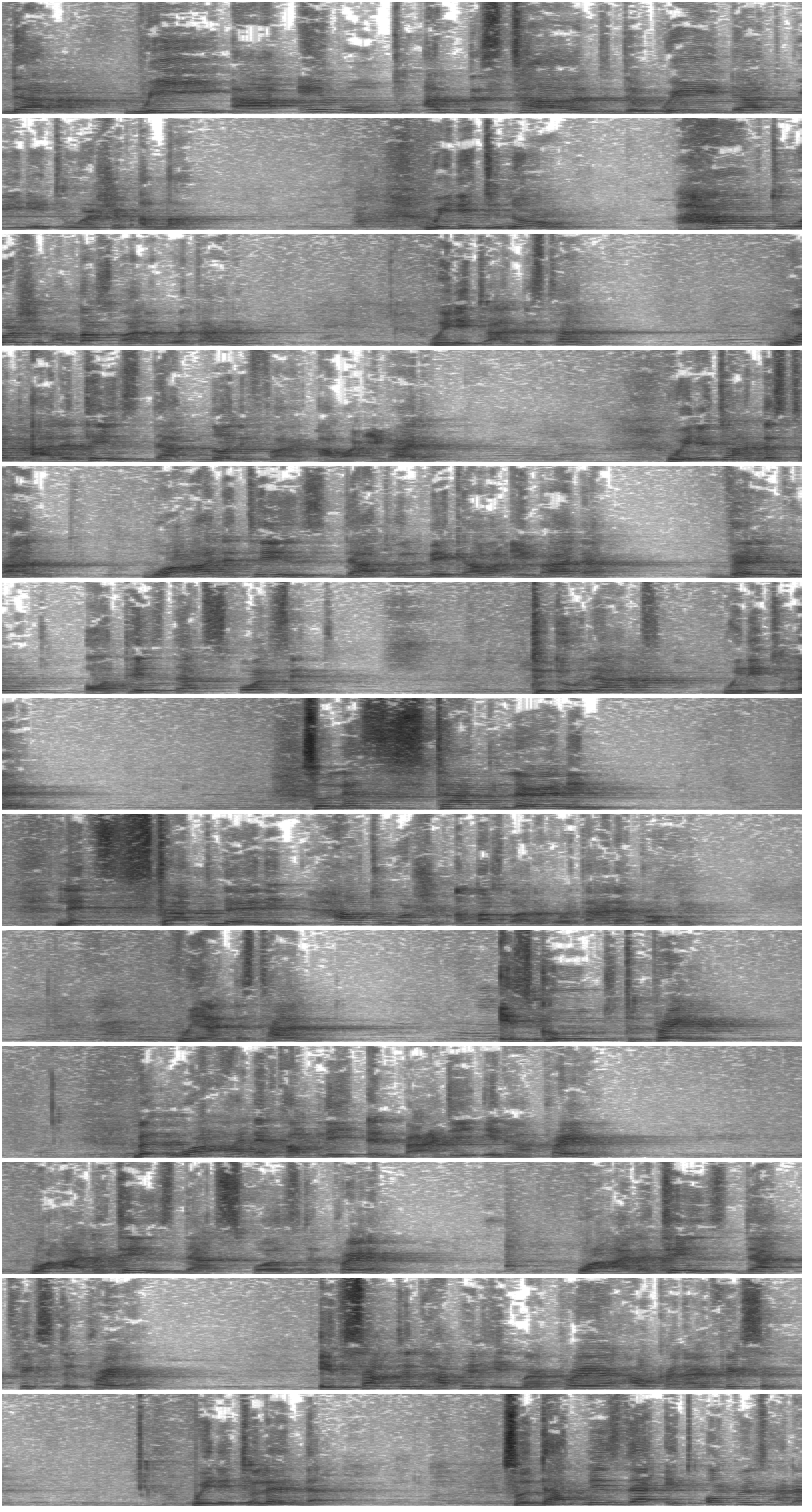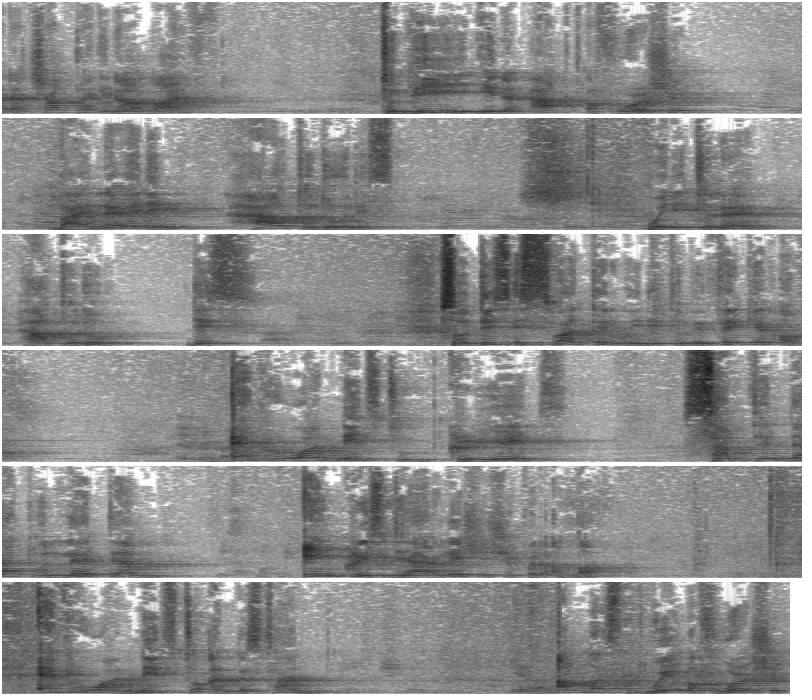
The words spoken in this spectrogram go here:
that we are able to understand the way that we need to worship Allah. We need to know how to worship Allah subhanahu wa ta'ala. We need to understand what are the things that nullify our ibadah. We need to understand what are the things that will make our ibadah very good or things that spoils it. To do that, we need to learn. So let's start learning. Let's start learning how to worship Allah subhanahu wa ta'ala properly. We understand it's good to pray. But what are the qabli and ba'di in our prayer? What are the things that spoils the prayer? What are the things that fix the prayer? If something happened in my prayer, how can I fix it? We need to learn that. So that means that it opens another chapter in our life to be in an act of worship by learning how to do this. We need to learn how to do this. So, this is one thing we need to be thinking of. Everyone needs to create something that will let them increase their relationship with Allah. Everyone needs to understand Allah's way of worship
